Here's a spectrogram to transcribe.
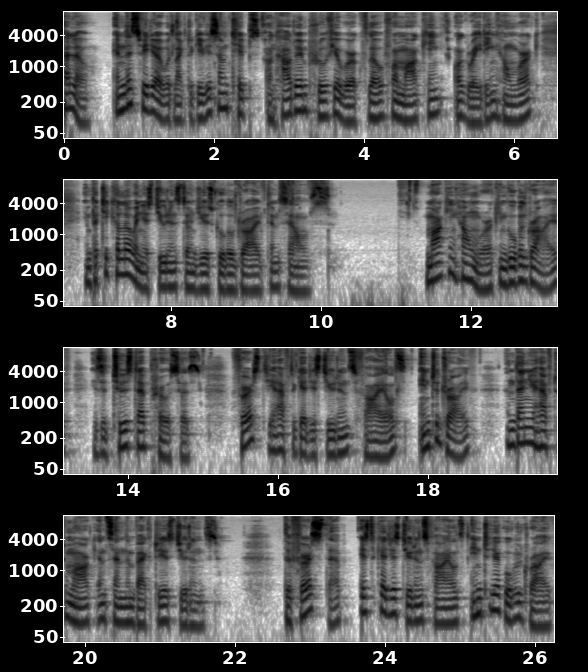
Hello, in this video I would like to give you some tips on how to improve your workflow for marking or grading homework, in particular when your students don't use Google Drive themselves. Marking homework in Google Drive is a two-step process. First, you have to get your students' files into Drive, and then you have to mark and send them back to your students. The first step is to get your students' files into your Google Drive.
